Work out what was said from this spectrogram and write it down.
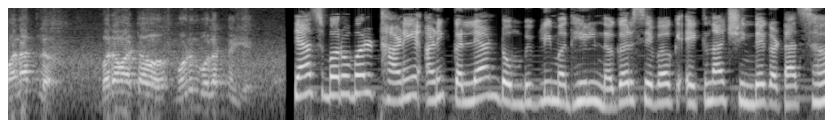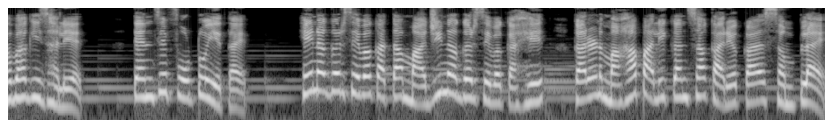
मनातलं बरं वाटावं म्हणून बोलत नाहीये. त्याचबरोबर ठाणे आणि कल्याण डोंबिवलीमधील नगरसेवक एकनाथ शिंदे गटात सहभागी झाले आहेत. त्यांचे फोटो येत आहेत. हे नगरसेवक आता माजी नगरसेवक आहेत कारण महापालिकांचा कार्यकाळ संपलाय.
